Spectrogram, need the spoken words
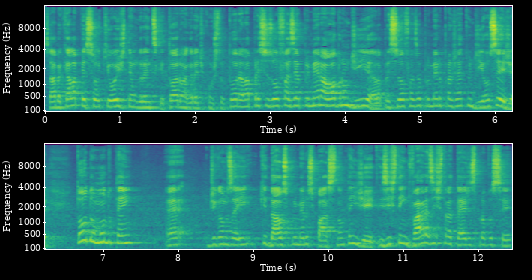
Sabe, aquela pessoa que hoje tem um grande escritório, uma grande construtora, ela precisou fazer a primeira obra um dia, ela precisou fazer o primeiro projeto um dia. Ou seja, todo mundo tem, é, digamos aí, que dar os primeiros passos. Não tem jeito. Existem várias estratégias para você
